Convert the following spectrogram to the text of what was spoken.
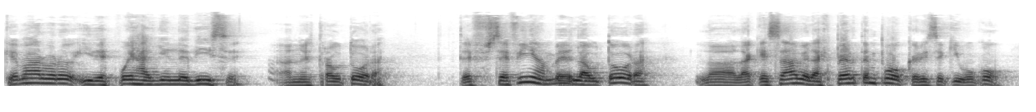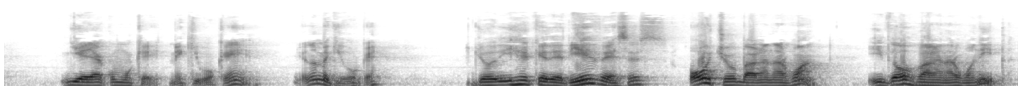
qué, bárbaro. Y después alguien le dice a nuestra autora, se fijan, ve, la autora, la, la, que sabe, la experta en póker, y se equivocó. Y ella como que, me equivoqué. Yo no me equivoqué. Yo dije que de 10 veces, 8 va a ganar Juan y 2 va a ganar Juanita.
